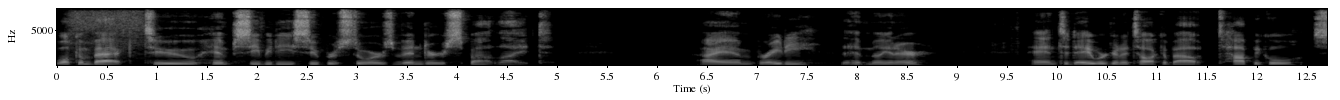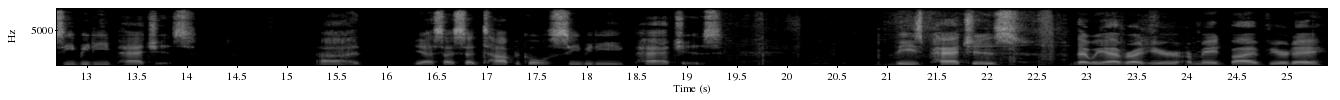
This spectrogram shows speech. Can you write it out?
Welcome back to Hemp CBD Superstore's Vendor Spotlight. I am Brady, the Hemp Millionaire, and today we're going to talk about topical CBD patches. Uh, yes, I said topical CBD patches. These patches that we have right here are made by Verde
